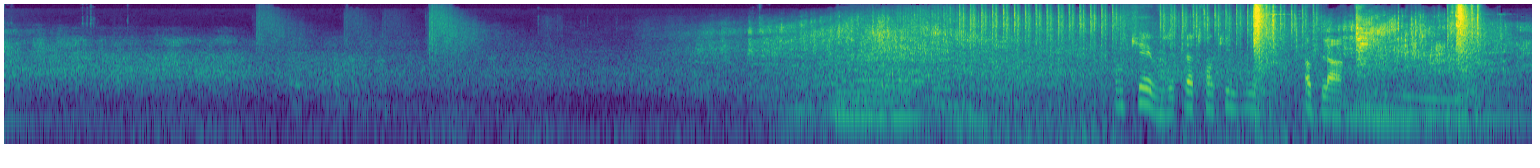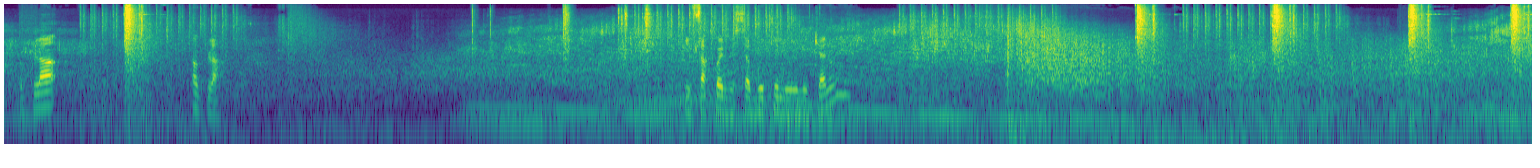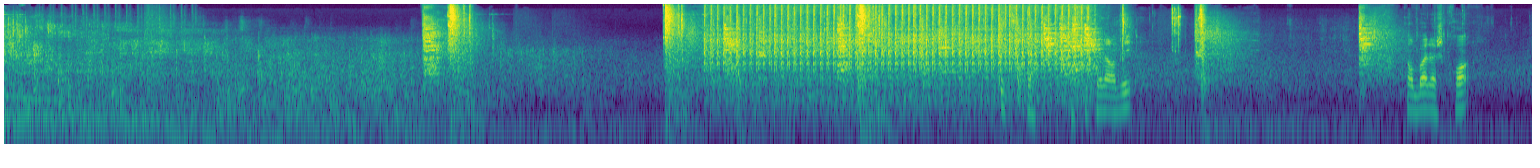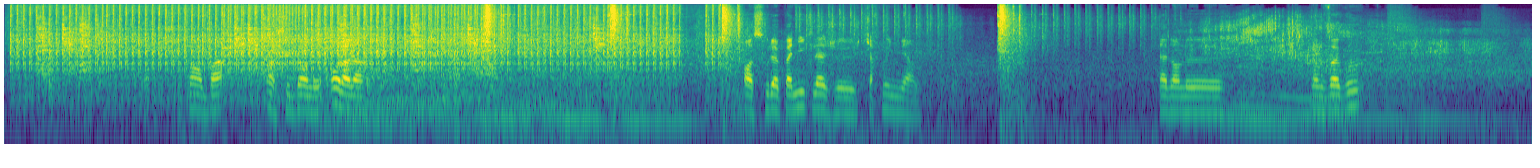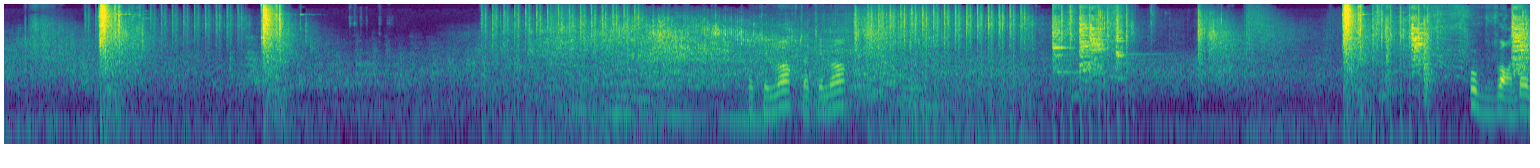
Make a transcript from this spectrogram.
Ok, vous êtes là tranquille vous. Hop là. Hop là. Hop là. Il va faire quoi Il veut saboter le, le canon canardé. En bas là je crois. C'est pas en bas. Ah c'est dans le. Oh là là Oh sous la panique là je, tire comme une merde. Là dans le. Dans le wagon. Toi t'es mort, toi t'es mort. Oh bordel.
